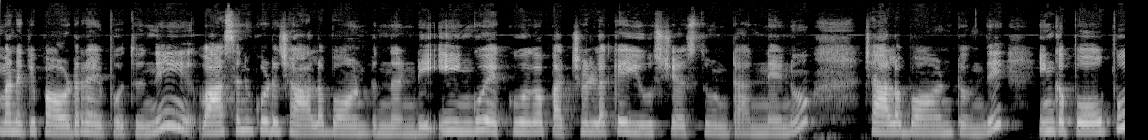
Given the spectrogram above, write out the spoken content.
మనకి పౌడర్ అయిపోతుంది. వాసన కూడా చాలా బాగుంటుందండి ఈ ఇంగువ ఎక్కువగా పచ్చళ్ళకే యూజ్ చేస్తూ ఉంటాను నేను. చాలా బాగుంటుంది ఇంకా పోపు,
